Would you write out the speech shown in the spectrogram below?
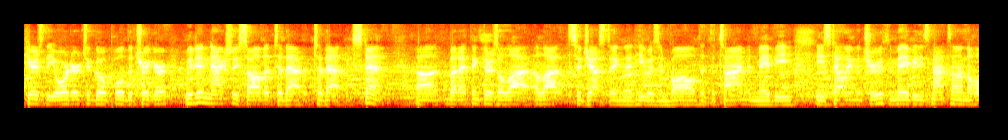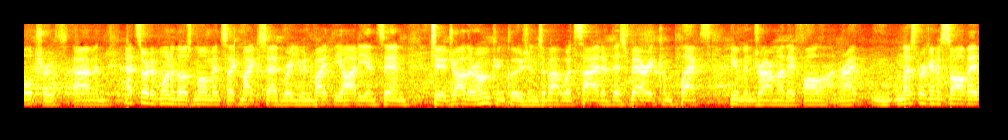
"Here's the order to go pull the trigger," we didn't actually solve it to that to that extent. Uh, but I think there's a lot, a lot suggesting that he was involved at the time, and maybe he's telling the truth, and maybe he's not telling the whole truth. Um, and that's sort of one of those moments, like Mike said, where you invite the audience in to draw their own conclusions about what side of this very complex human drama they fall on, right? Unless we're going to solve it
